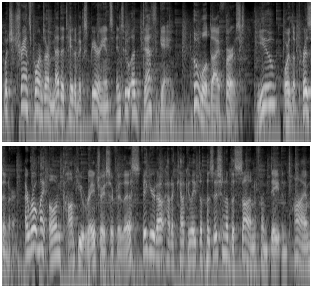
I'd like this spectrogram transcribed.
which transforms our meditative experience into a death game. Who will die first? You or the prisoner? I wrote my own compute ray tracer for this, figured out how to calculate the position of the sun from date and time,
